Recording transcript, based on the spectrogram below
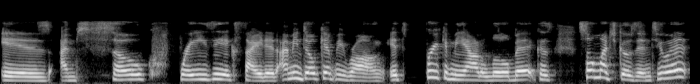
is, I'm so crazy excited. I mean, don't get me wrong, it's freaking me out a little bit because so much goes into it.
